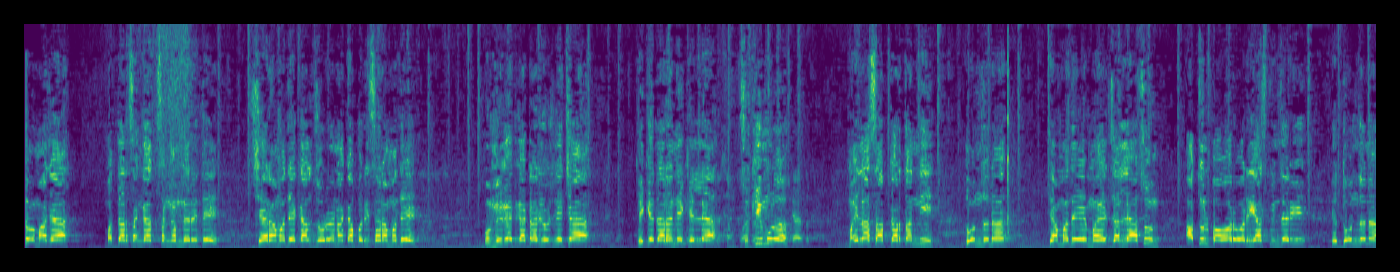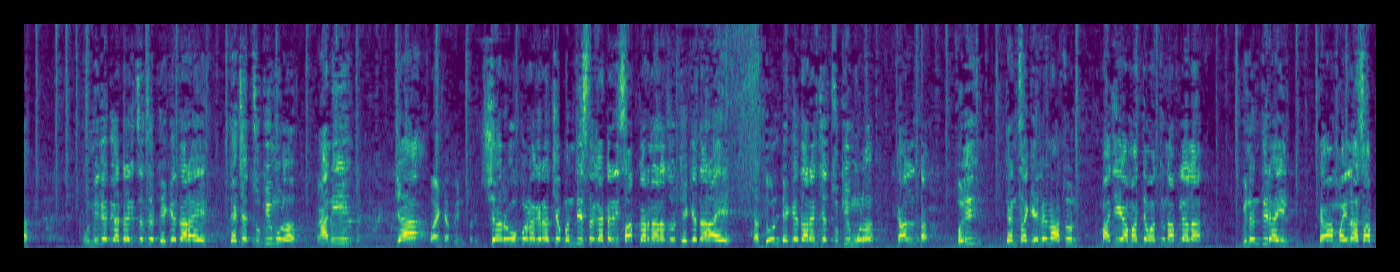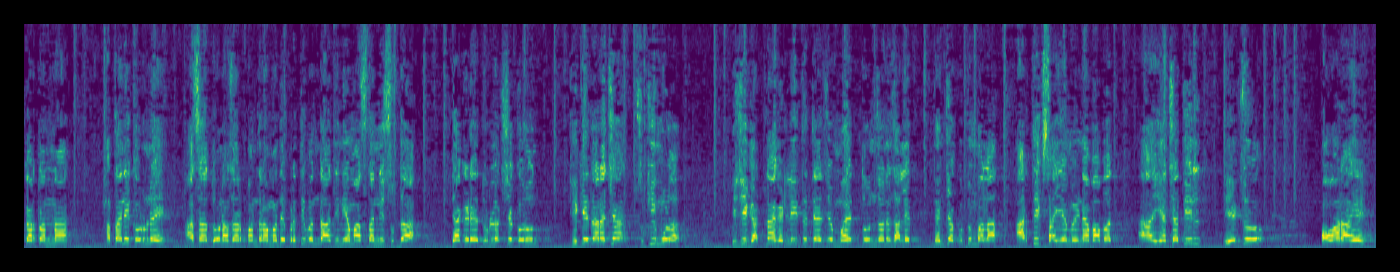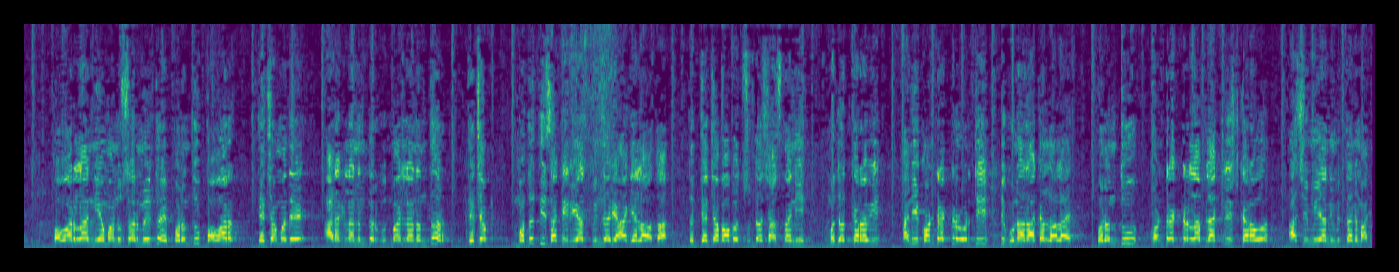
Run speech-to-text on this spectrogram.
तो माझ्या मतदारसंघात संगमनेर येथे शहरामध्ये काल जोरो नाका परिसरामध्ये भूमिगत गटार योजनेच्या ठेकेदाराने केलेल्या चुकीमुळं महिला साफ करताना दोन जण त्यामध्ये मयत झाले असून अतुल पवार व रियाज पिंजारी हे दोन जण भूमिगत गटारीचं जे ठेकेदार आहे त्याच्या चुकीमुळं आणि ज्या शहर उपनगराच्या बंदिस्त गटारी साफ करणारा जो ठेकेदार आहे त्या दोन ठेकेदारांच्या चुकीमुळं काल बळी त्यांचा गेलेला असून माझी या माध्यमातून आपल्याला विनंती राहील का महिला साफ करताना हाताने करू नये असा दोन हजार पंधरामध्ये प्रतिबंध अधिनियम असताना सुद्धा त्याकडे दुर्लक्ष करून ठेकेदाराच्या चुकीमुळं ही जी घटना घडली तर त्याचे मयत दोन जण झालेत. त्यांच्या कुटुंबाला आर्थिक सहाय्य मिळण्याबाबत याच्यातील एक जो पवार आहे पवारला नियमानुसार मिळतंय परंतु पवार त्याच्यामध्ये अडकल्यानंतर गुदमारल्यानंतर त्याच्या मदतीसाठी रियाज पिंजारी हा गेला होता. तर त्याच्याबाबत सुद्धा शासनाने मदत करावी आणि कॉन्ट्रॅक्टरवरती गुन्हा दाखल झालाय. परंतु कॉन्ट्रॅक्टरला ब्लॅकलिस्ट करावं अशी मी या निमित्ताने मागणी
